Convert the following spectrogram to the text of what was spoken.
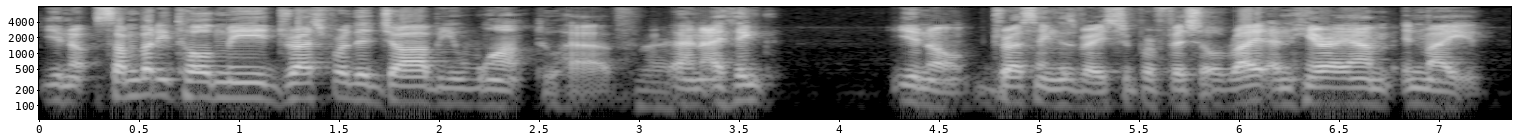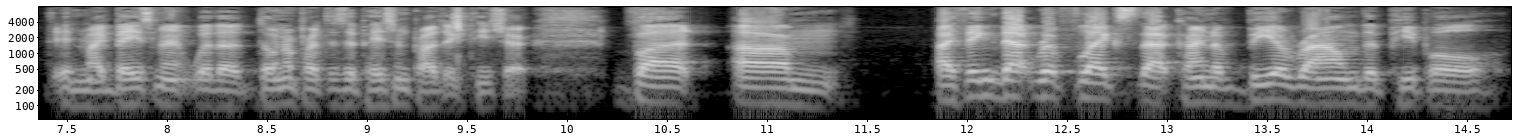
you know somebody told me dress for the job you want to have right. and i think you know dressing is very superficial right and here i am in my in my basement with a donor participation project t-shirt but um, i think that reflects that kind of be around the people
